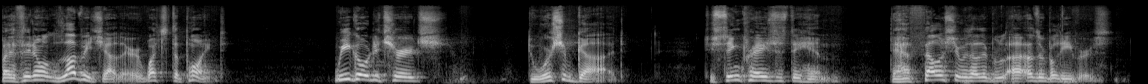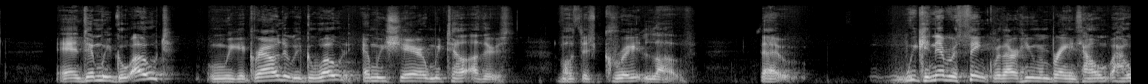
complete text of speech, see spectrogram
but if they don't love each other, what's the point? We go to church to worship God, to sing praises to Him, to have fellowship with other, uh, other believers. And then we go out, when we get grounded, we go out and we share and we tell others about this great love that we can never think with our human brains how, how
